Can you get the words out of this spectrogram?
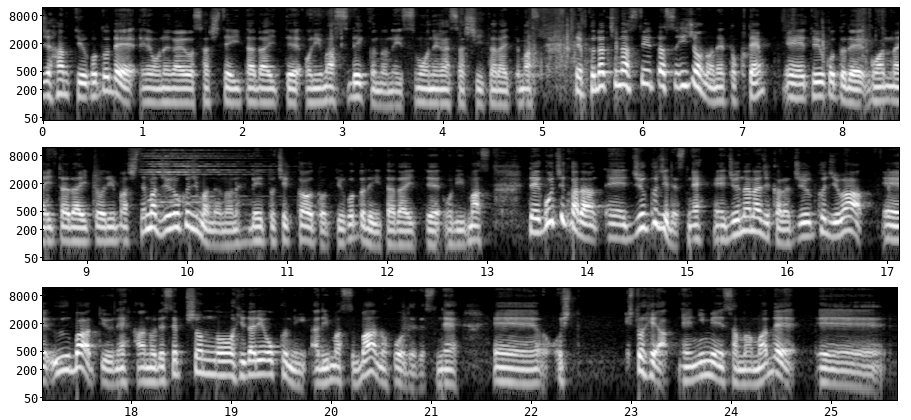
時半ということで、え、お願いをさせていただいております。レイ君のね、質問お願いさせていただいてます。で、プラチナステータス以上のね、特典、えー、ということでご案内いただいておりまして、まあ、16時までのね、レートチェックアウトということでいただいております。で、5時から、え、19時ですね、17時から19時は、えー、ウーバーというね、あの、レセプションの左奥にありますバーの方でですね、えー、1部屋2名様まで、えー、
